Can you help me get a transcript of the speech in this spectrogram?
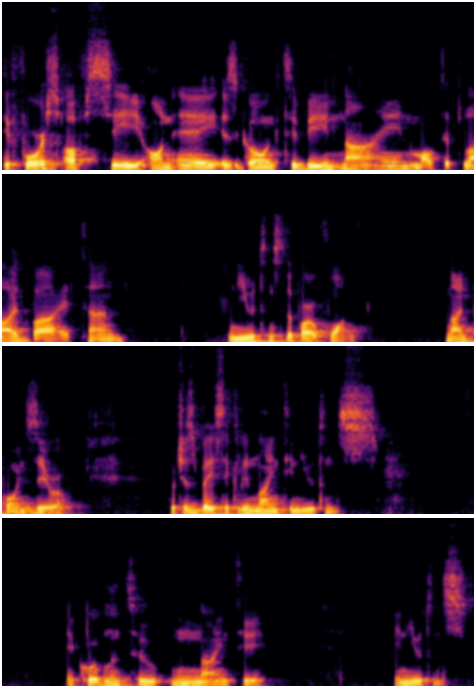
The force of C on A is going to be 9 multiplied by 10 newtons to the power of 1. 9.0, which is basically 90 newtons, equivalent to 90 in newtons.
